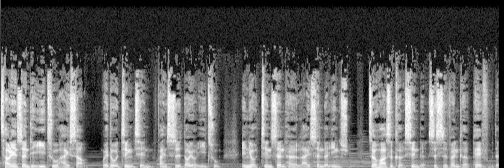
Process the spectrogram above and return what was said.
操练身体益处还少，唯独敬虔凡事都有益处。因有今生和来生的应许，这话是可信的，是十分可佩服的。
